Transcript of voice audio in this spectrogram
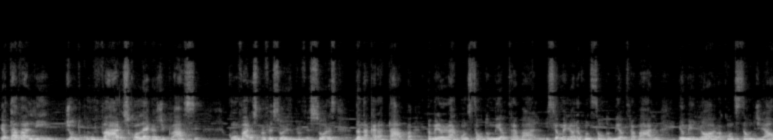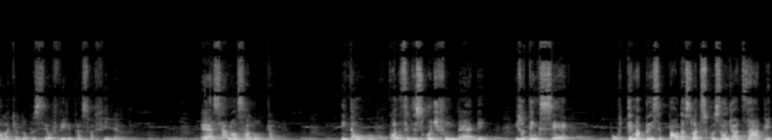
Eu estava ali, junto com vários colegas de classe, com vários professores e professoras, dando a cara a tapa para melhorar a condição do meu trabalho. E se eu melhoro a condição do meu trabalho, eu melhoro a condição de aula que eu dou para o seu filho e para sua filha. Essa é a nossa luta. Então, quando se discute Fundeb, isso tem que ser o tema principal da sua discussão de WhatsApp.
